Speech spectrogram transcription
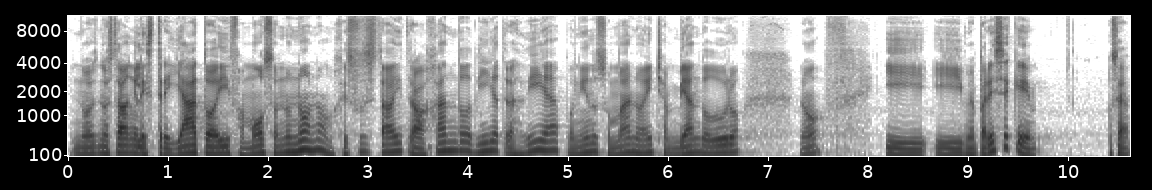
no, estaba en el estrellato ahí famoso, no, no, no, Jesús estaba ahí trabajando día tras día, poniendo su mano ahí, chambeando duro, ¿no? Y, me parece que, o sea,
